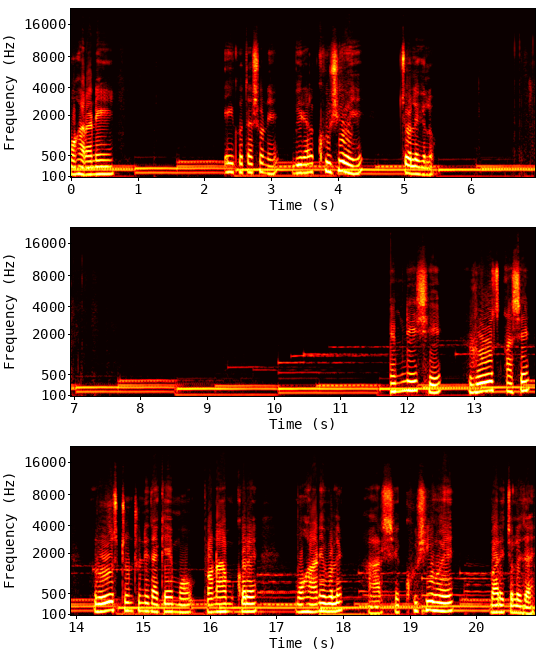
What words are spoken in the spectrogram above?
মহারানী। এই কথা শুনে বিড়াল খুশি হয়ে চলে গেল। এমনি সে রোজ আসে, রোজ টুনটুনি তাকে প্রণাম করে মহারানী বলে, আর সে খুশি হয়ে বাড়ি চলে যায়।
